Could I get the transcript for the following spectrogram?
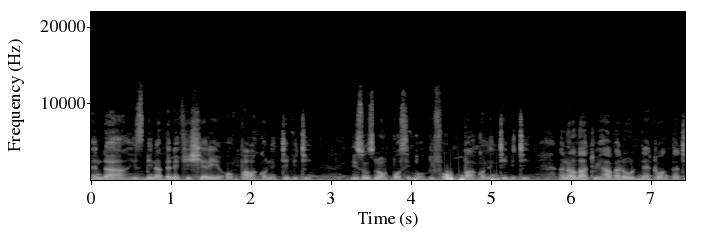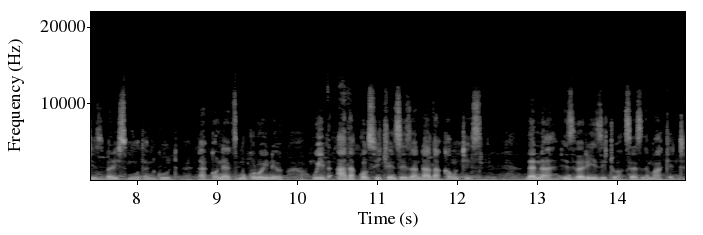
and uh, he's been a beneficiary of power connectivity. This was not possible before power connectivity. And now that we have a road network that is very smooth and good, that connects Mukurweini with other constituencies and other counties, then uh, it's very easy to access the market.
